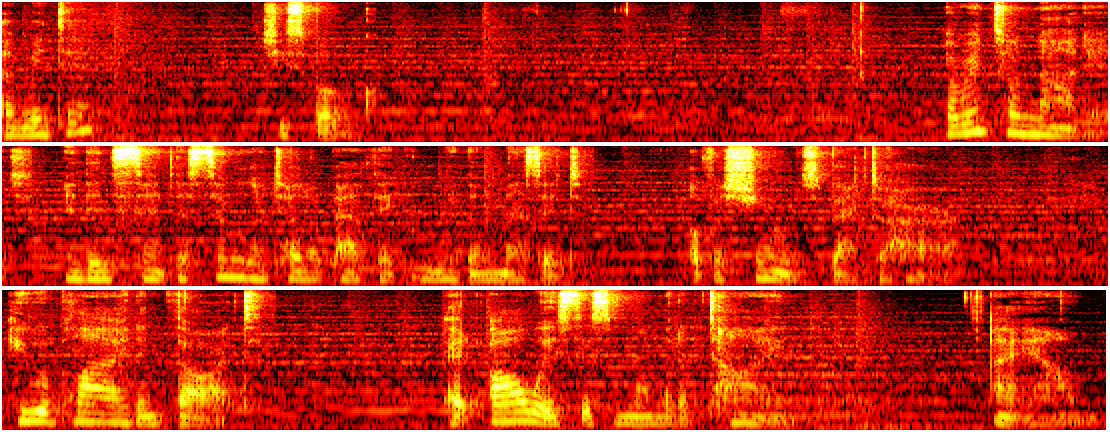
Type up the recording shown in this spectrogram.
Arente? She spoke. Arento nodded and then sent a similar telepathic rhythm message of assurance back to her. He replied in thought, At always this moment of time, I am.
